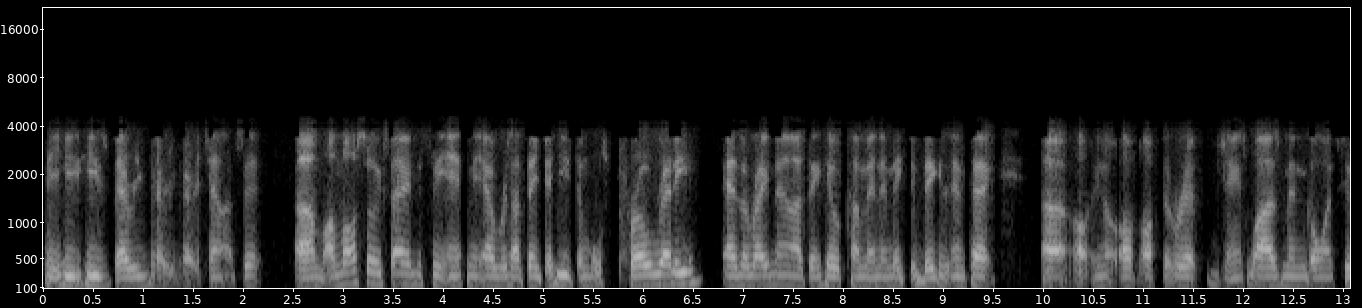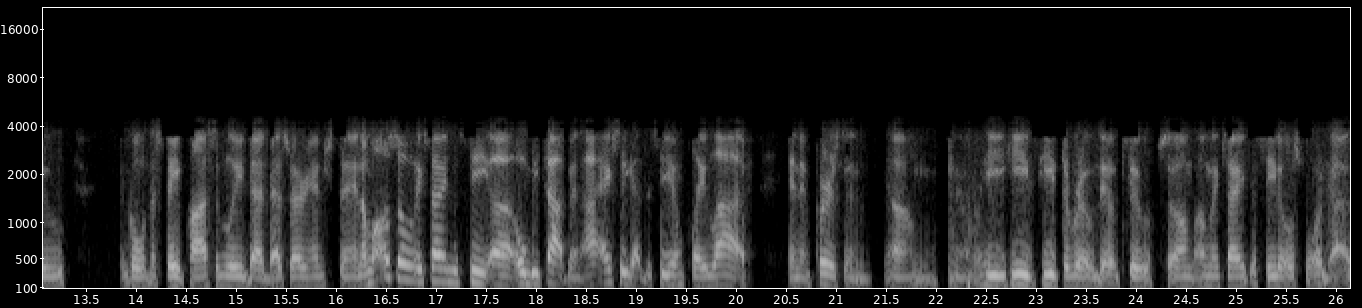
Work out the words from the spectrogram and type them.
he he's very very very talented. Um, I'm also excited to see Anthony Edwards. I think that he's the most pro ready as of right now. I think he'll come in and make the biggest impact. Uh, you know, off off the rip. James Wiseman going to Golden State possibly. That that's very interesting. And I'm also excited to see uh, Obi Toppin. I actually got to see him play live and in person. Um, you know, he he he's the real deal too. So I'm I'm excited to see those four guys.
